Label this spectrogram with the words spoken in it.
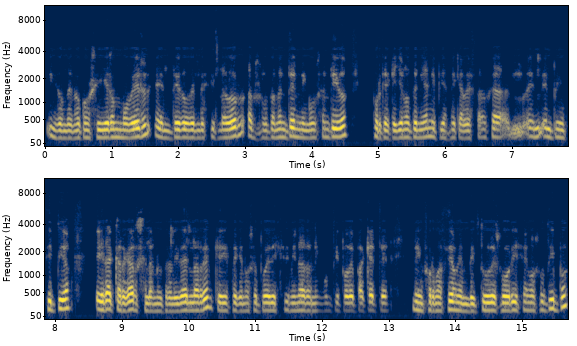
y donde no consiguieron mover el dedo del legislador absolutamente en ningún sentido porque aquello no tenía ni pies ni cabeza. O sea, el, el, principio era cargarse la neutralidad en la red, que dice que no se puede discriminar a ningún tipo de paquete de información en virtud de su origen o su tipo,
